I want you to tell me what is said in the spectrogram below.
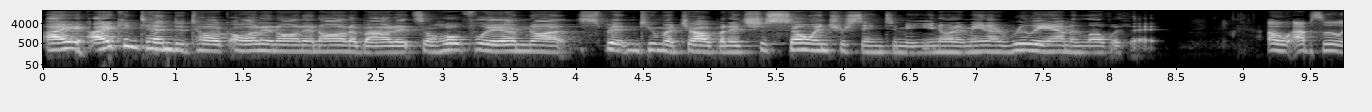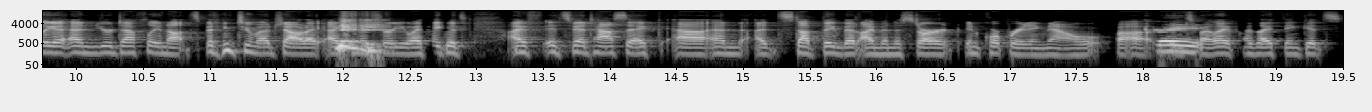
I, I can tend to talk on and on and on about it. So hopefully I'm not spitting too much out, but it's just so interesting to me. You know what I mean? I really am in love with it. Oh, absolutely, and you're definitely not spitting too much out. I, I can assure you. I think it's I, it's fantastic, uh, and it's something that I'm going to start incorporating now uh, into my life because I think it's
